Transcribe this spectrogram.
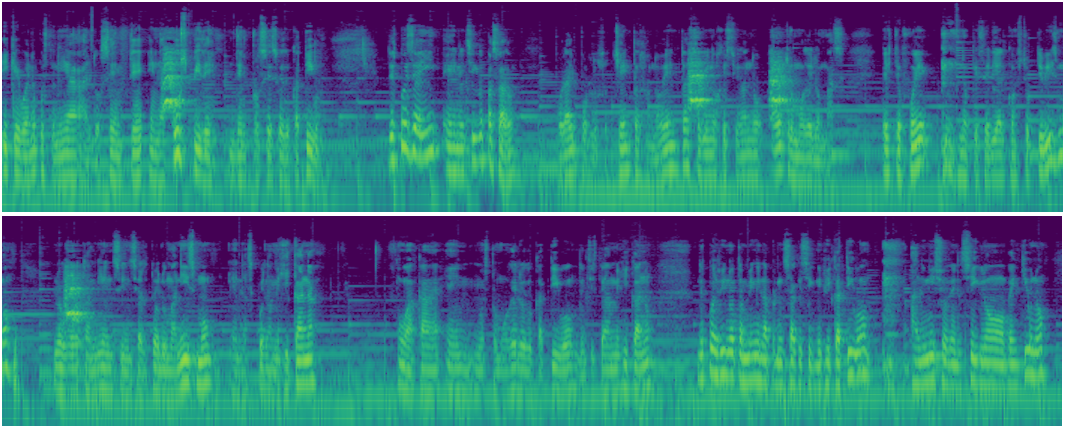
y que bueno, pues tenía al docente en la cúspide del proceso educativo. Después de ahí, en el siglo pasado, por ahí por los 80s o 90 se vino gestionando otro modelo más. Este fue lo que sería el constructivismo, luego también se insertó el humanismo en la escuela mexicana o acá en nuestro modelo educativo del sistema mexicano. Después vino también el aprendizaje significativo al inicio del siglo XXI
